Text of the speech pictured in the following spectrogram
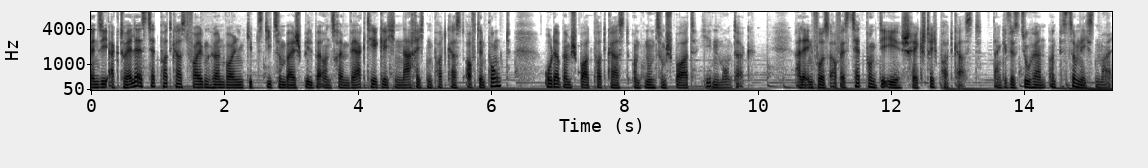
Wenn Sie aktuelle SZ-Podcast-Folgen hören wollen, gibt's die zum Beispiel bei unserem werktäglichen Nachrichten-Podcast auf den Punkt oder beim Sport-Podcast und nun zum Sport jeden Montag. Alle Infos auf sz.de-podcast. Danke fürs Zuhören und bis zum nächsten Mal.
